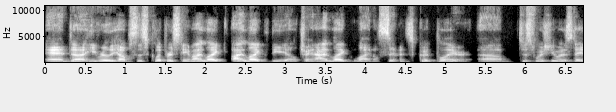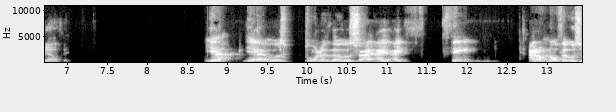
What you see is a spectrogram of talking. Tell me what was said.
and uh, he really helps this Clippers team. I like I like the L train. I like Lionel Simmons, good player. Um, just wish he would have stayed healthy. Yeah, yeah, it was one of those. I, I, I think I don't know if it was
